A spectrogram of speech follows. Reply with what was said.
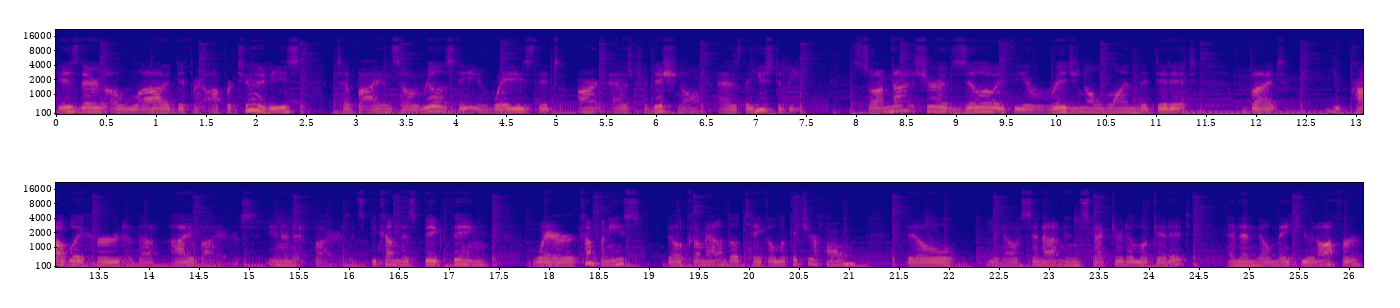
is there's a lot of different opportunities to buy and sell real estate in ways that aren't as traditional as they used to be. So I'm not sure if Zillow is the original one that did it, but you've probably heard about iBuyers, internet buyers. It's become this big thing where companies they'll come out they'll take a look at your home they'll you know send out an inspector to look at it and then they'll make you an offer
